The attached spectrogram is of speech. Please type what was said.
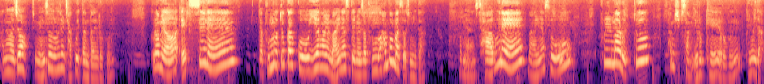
가능하죠? 지금 왼손으로 선생님 잡고 있단다, 여러분. 그러면 x는 자 분모 똑같고 이항하면 마이너스 되면서 분모 한 번만 써줍니다. 그러면 4분의 마이너스 5 풀마 루트 33 이렇게 여러분 됩니다.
